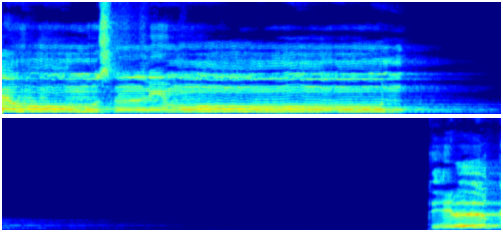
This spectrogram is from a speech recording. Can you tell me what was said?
لَهُ مُسْلِمُونَ. تِلْكَ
